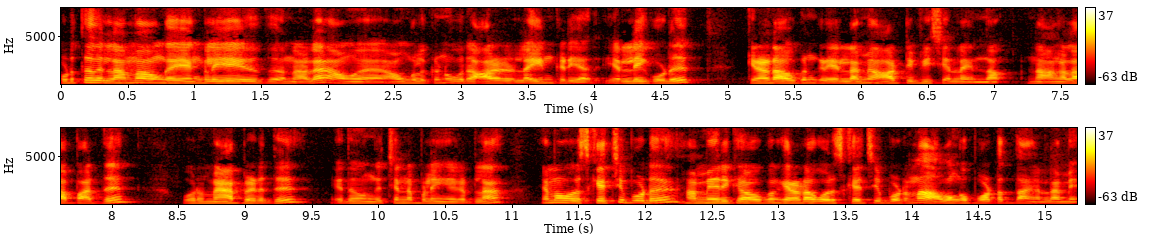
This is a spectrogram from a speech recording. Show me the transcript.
கொடுத்தது இல்லாமல் அவங்க எங்களையே எதிர்த்ததுனால அவங்க அவங்களுக்குன்னு ஒரு ஆ லைன் கிடையாது. எல்லை கோடு கெனடாவுக்குன்னு கிடையாது எல்லாமே ஆர்டிஃபிஷியல் லைன் தான். நாங்களாம் பார்த்து ஒரு மேப் எடுத்து எதுவும் உங்கள் சின்ன பிள்ளைங்க கிட்டலாம் ஏமா ஒரு ஸ்கெட்சு போடு அமெரிக்காவுக்கும் கனடாவுக்கும் ஒரு ஸ்கெட்சு போட்டோன்னா அவங்க போட்டது தான் எல்லாமே.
